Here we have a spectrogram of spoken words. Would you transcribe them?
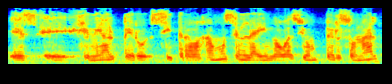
es eh, genial, pero si trabajamos en la innovación personal,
